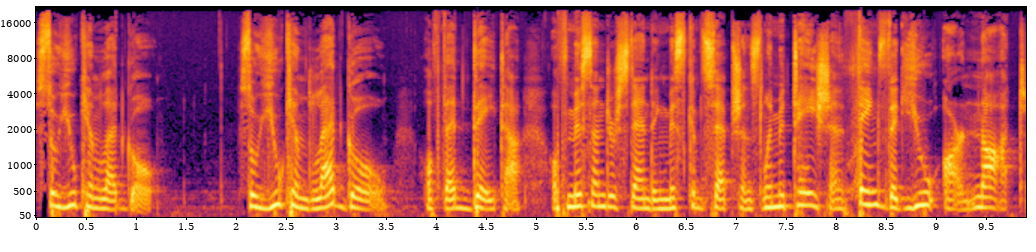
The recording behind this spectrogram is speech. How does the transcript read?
So you can let go. So you can let go of that data of misunderstanding, misconceptions, limitation, things that you are not,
